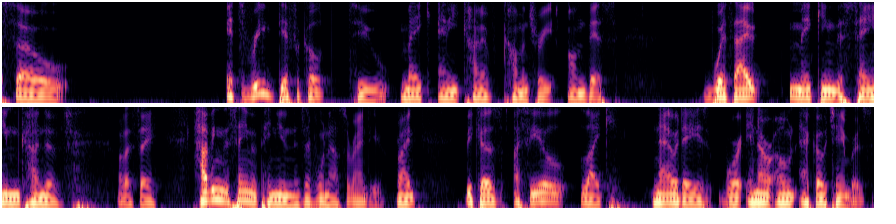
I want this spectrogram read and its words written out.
So it's really difficult to make any kind of commentary on this without making the same kind of what I say, having the same opinion as everyone else around you, right? Because I feel like nowadays we're in our own echo chambers.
